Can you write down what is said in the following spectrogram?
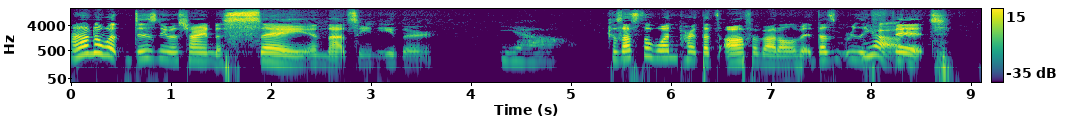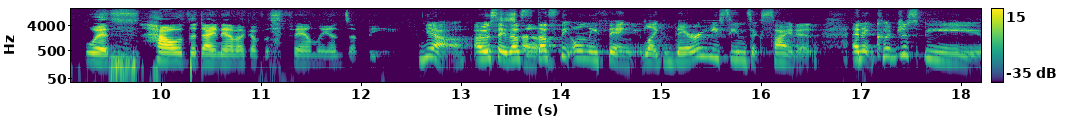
I don't know what Disney was trying to say in that scene either. Yeah. Because that's the one part that's off about all of it. It doesn't really Yeah. fit with how the dynamic of the family ends up being. Yeah, I would say that's So- that's the only thing. Like there, he seems excited, and it could just be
